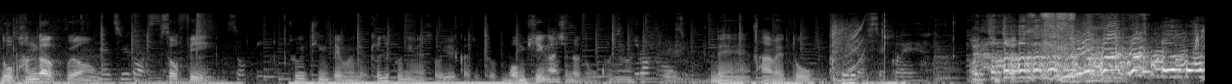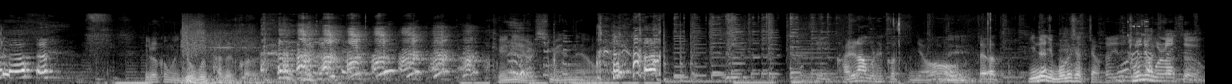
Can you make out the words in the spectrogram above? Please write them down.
너무 반가웠고요. 네 즐거웠어. 소피 소피. 소개팅 때문에 캘리포니아에서 여기까지 또 먼 비행하시느라 너무 고생하셨고 네 다음에 또 볼일 없을 거예요. 아 진짜? 이럴 거면 욕을 받을 걸 괜히 열심히 했네요 같이 관람을 했거든요. 네. 제가 있는지 모르셨죠? 전혀 몰랐어요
